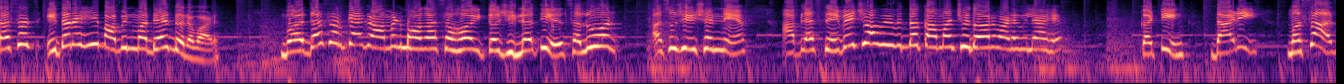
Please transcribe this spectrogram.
तसंच इतरही बाबींमध्ये दरवाढ. वर्ध्यासारख्या ग्रामीण भागासह इतर जिल्ह्यातील सलून असोसिएशनने आपल्या सेवेच्या विविध कामांचे दर वाढविले आहे. कटिंग दाढी मसाज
